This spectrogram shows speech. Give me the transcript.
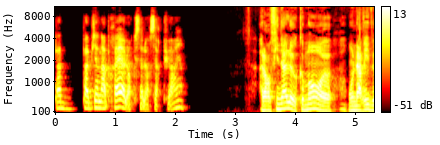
pas pas bien après alors que ça leur sert plus à rien. Alors au final comment on arrive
